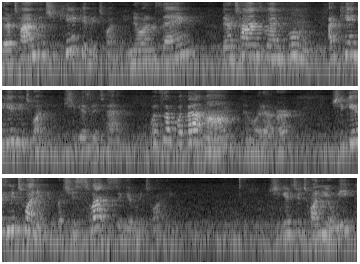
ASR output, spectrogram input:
There are times when she can't give me 20, you know what I'm saying? There are times when, boom, I can't give you 20, she gives me 10. What's up with that, mom? And whatever. She gives me 20, but she sweats to give me 20. She gives you 20 a week?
